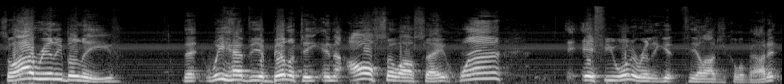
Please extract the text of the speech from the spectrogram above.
So I really believe that we have the ability, and also I'll say, why, if you want to really get theological about it,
